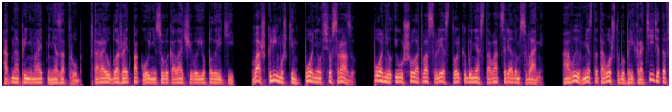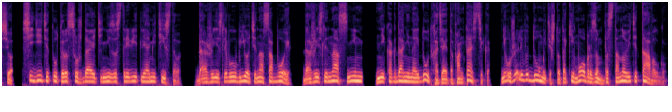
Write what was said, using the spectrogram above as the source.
Одна принимает меня за труп, вторая ублажает покойницу, выколачивая ее половики. Ваш Климушкин понял все сразу. Понял и ушел от вас в лес, только бы не оставаться рядом с вами. А вы вместо того, чтобы прекратить это все, сидите тут и рассуждаете, не застрелить ли Аметистова. Даже если вы убьете нас обоих, даже если нас с ним никогда не найдут, хотя это фантастика, неужели вы думаете, что таким образом восстановите Таволгу?»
